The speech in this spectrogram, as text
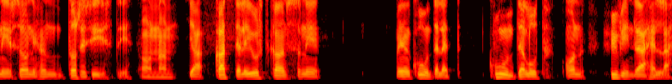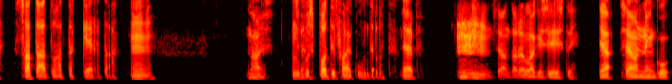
niin se on ihan tosi siistiä. On, on. Ja katteli just kanssa, niin meidän kuuntelet, kuuntelut on hyvin lähellä 100 000 kertaa. Mm. Nice. Niin kuin Spotify-kuuntelut. Jep. se on todellakin siisti. Ja se on niinku...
